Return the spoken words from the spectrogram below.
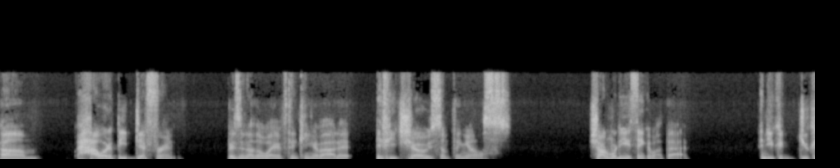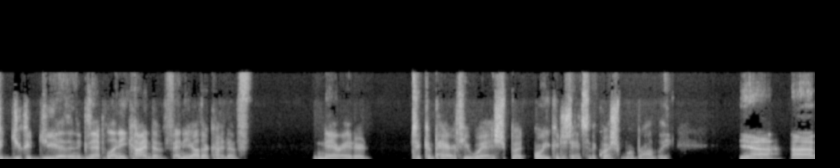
Um how would it be different is another way of thinking about it if he chose something else sean what do you think about that and you could you could you could use as an example any kind of any other kind of narrator to compare if you wish, but or you could just answer the question more broadly. Yeah, uh,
